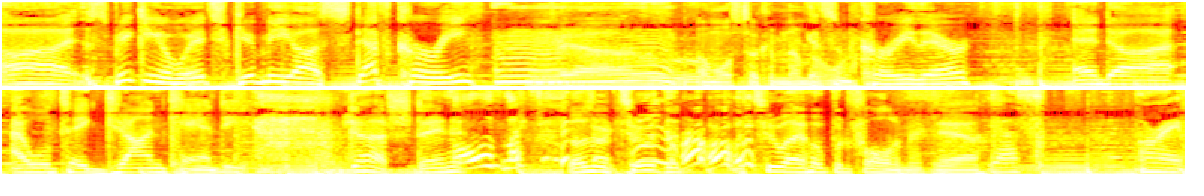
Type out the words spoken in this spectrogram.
Uh, speaking of which, give me uh, Steph Curry. Yeah. Almost took him number Get some one. curry there. And uh, I will take John Candy. Gosh, dang it. All of my Those are two the, the two I hope would fall to me. Yeah. Yes. All right.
